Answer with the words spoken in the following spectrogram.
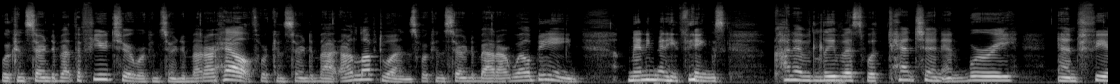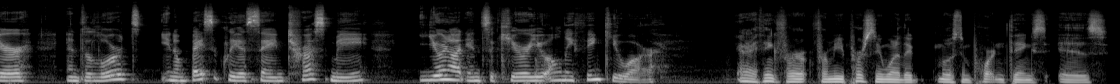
We're concerned about the future. We're concerned about our health. We're concerned about our loved ones. We're concerned about our well being. Many, many things kind of leave us with tension and worry and fear. And the Lord, you know, basically is saying, Trust me, you're not insecure. You only think you are. And I think for, for me personally, one of the most important things is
